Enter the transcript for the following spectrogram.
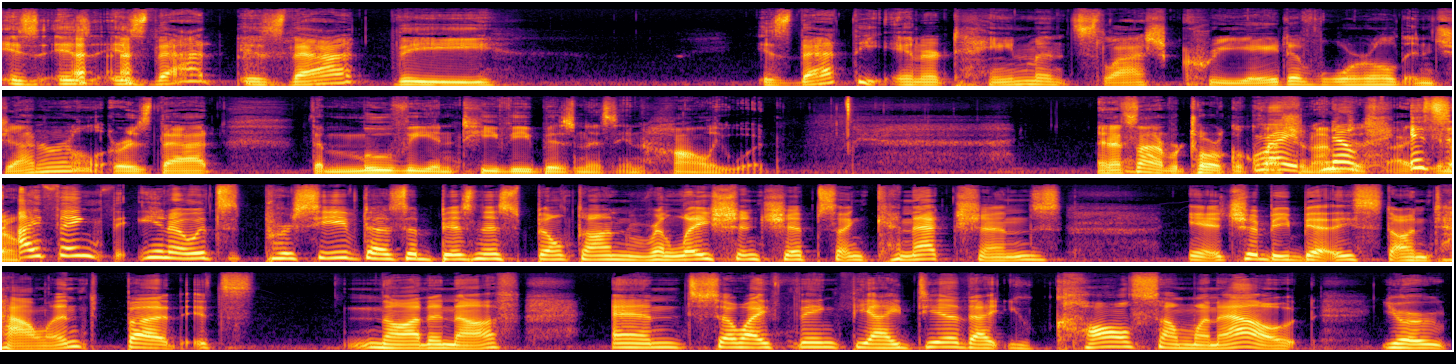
is is is that is that the is that the entertainment slash creative world in general, or is that the movie and TV business in Hollywood? And that's not a rhetorical question. Right. I'm no, just, I, it's. you know. I think you know it's perceived as a business built on relationships and connections. It should be based on talent, but it's not enough. And so I think the idea that you call someone out, you're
